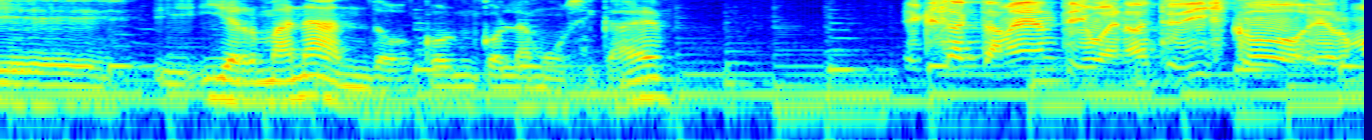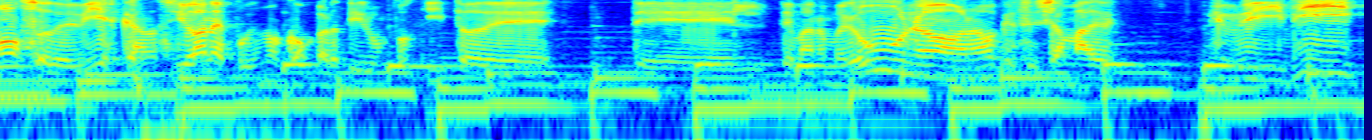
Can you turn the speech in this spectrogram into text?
eh, y, hermanando con, la música. ¿eh? Exactamente, y bueno, este disco hermoso de 10 canciones, pudimos compartir un poquito del tema número uno, ¿no? que se llama viví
